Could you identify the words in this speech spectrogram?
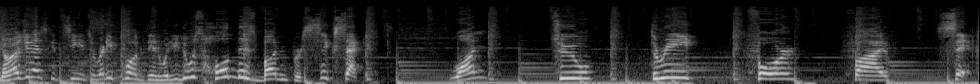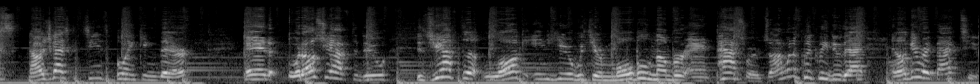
Now, as you guys can see, it's already plugged in. What you do is hold this button for six seconds. One, two, three, four, five, six. Now, as you guys can see, it's blinking there. And what else you have to do is you have to log in here with your mobile number and password. So I'm going to quickly do that and I'll get right back to you.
